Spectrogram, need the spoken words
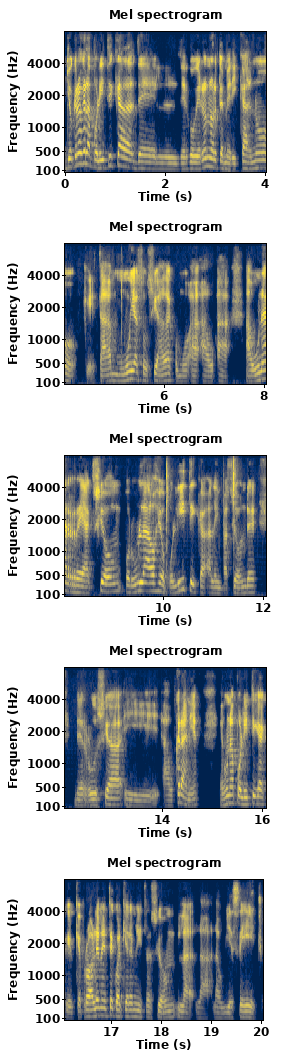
yo creo que la política del, gobierno norteamericano, que está muy asociada como a, una reacción, por un lado, geopolítica a la invasión de, Rusia y a Ucrania, es una política que, probablemente cualquier administración la, hubiese hecho.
